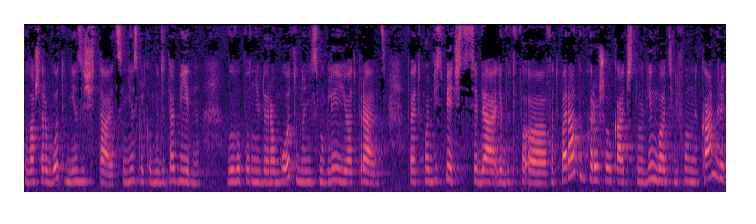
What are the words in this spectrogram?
И ваша работа не засчитается. И несколько будет обидно. Вы выполнили работу, но не смогли ее отправить. Поэтому обеспечьте себя либо э, фотоаппаратом хорошего качества, либо телефонной камерой,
